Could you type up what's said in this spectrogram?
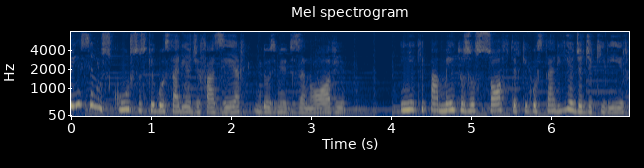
pense nos cursos que gostaria de fazer em 2019, em equipamentos ou software que gostaria de adquirir.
